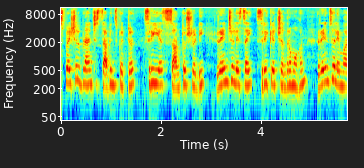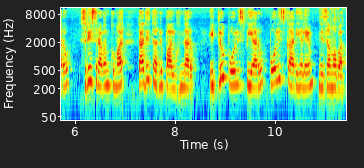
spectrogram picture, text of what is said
special branch sub inspector Shri S Santosh Reddy Renjal SI Shri K Chandramohan Renjal MRO Shri Shravan Kumar తదితరులు పాల్గొన్నారు. ఇట్లు పోలీస్ పిఆర్ఓ పోలీస్ కార్యాలయం నిజామాబాద్.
